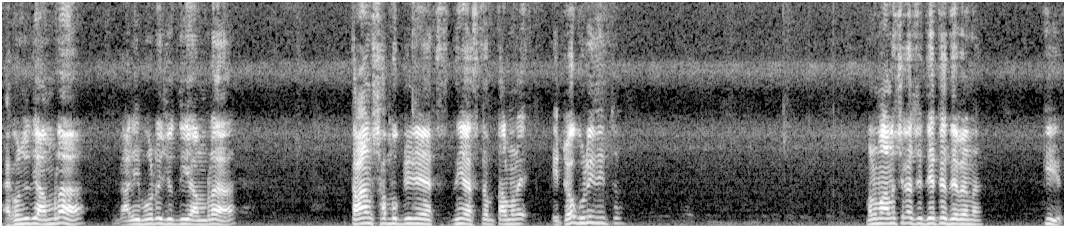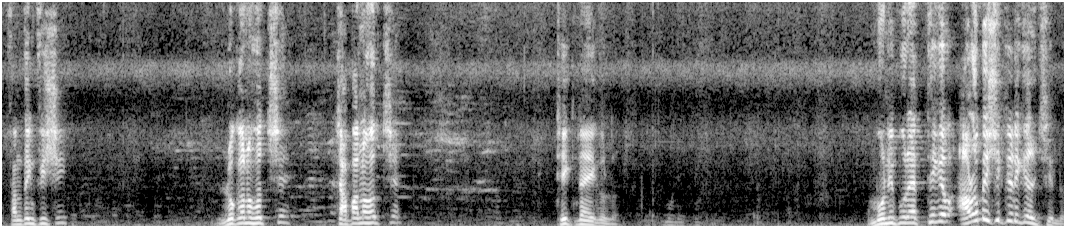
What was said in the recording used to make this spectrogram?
এখন যদি আমরা গাড়ি ভরে যদি আমরা ত্রাণ সামগ্রী নিয়ে আস- নিয়ে আসতাম, তার মানে এটাও ঘুরিয়ে দিত। মানে মানুষের কাছে যেতে দেবে না। কি সামথিং ফিশি লুকানো হচ্ছে, চাপানো হচ্ছে। ঠিক না এগুলো। মণিপুর এর থেকে আরও বেশি ক্রিটিক্যাল ছিল।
